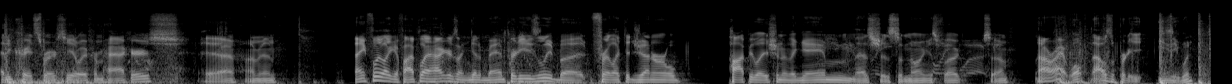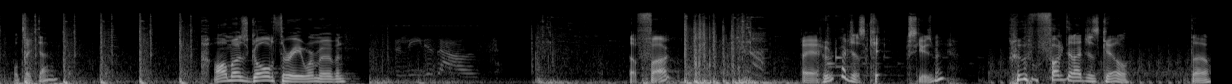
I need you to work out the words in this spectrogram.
I did create swerves to get away from hackers. Yeah, I mean, thankfully, like if I play hackers, I can get banned pretty easily. But for like the general population of the game, that's just annoying as fuck. So, all right, well, that was a pretty easy win. We'll take that. Almost gold three. We're moving. The fuck? Hey, who did I just kill? Excuse me? Who the fuck did I just kill? Though.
